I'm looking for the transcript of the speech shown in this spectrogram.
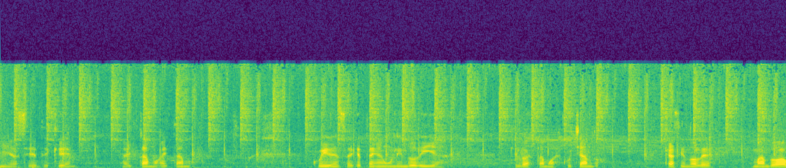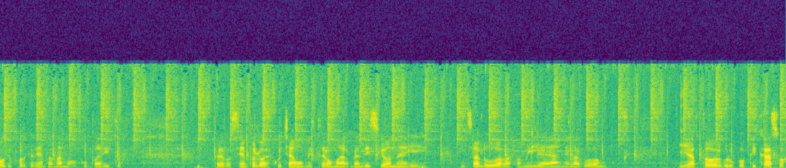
Y así es de que ahí estamos, ahí estamos. Cuídense, que tengan un lindo día, que lo estamos escuchando. Casi no les mando audio porque siempre andamos ocupaditos. Pero siempre los escuchamos, Mr. Omar. Bendiciones y un saludo a la familia en el algodón y a todo el grupo Picasso.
